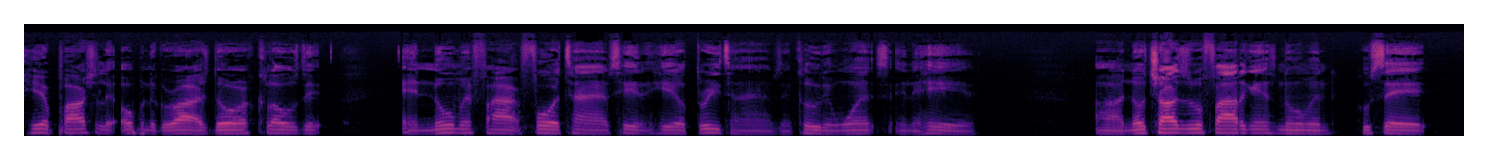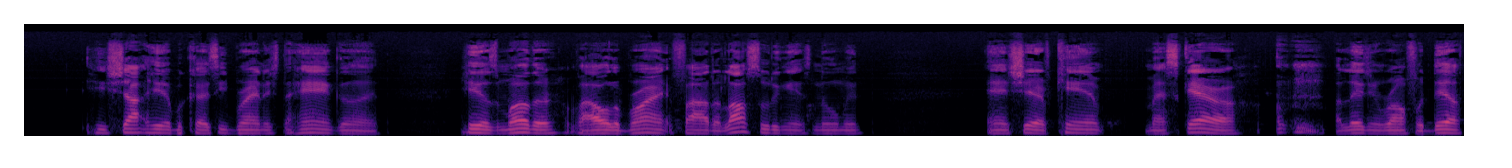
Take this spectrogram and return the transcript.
Hill partially opened the garage door, closed it, and Newman fired four times, hitting Hill three times, including once in the head. Uh, no charges were filed against Newman, who said he shot Hill because he brandished a handgun. Hill's mother, Viola Bryant, filed a lawsuit against Newman and Sheriff Kim Mascara, alleging wrongful death,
